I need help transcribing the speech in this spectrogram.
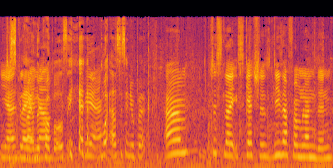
Yeah, display right on the now. cobbles. Yeah. What else is in your book? Um, just like sketches. These are from London,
